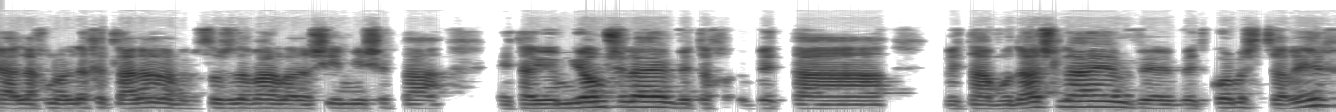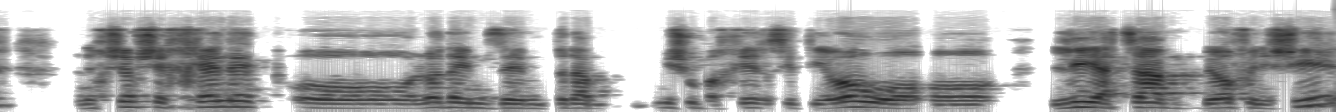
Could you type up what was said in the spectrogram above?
הלכנו ללכת לענן, אבל בסופו של דבר לאנשים יש את, ה, את היומיום שלהם ואת, ואת, ה, ואת העבודה שלהם ואת כל מה שצריך. אני חושב שחלק, או לא יודע אם זה, אתה יודע, מישהו בכיר, CTO, או, או לי יצא באופן אישי,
